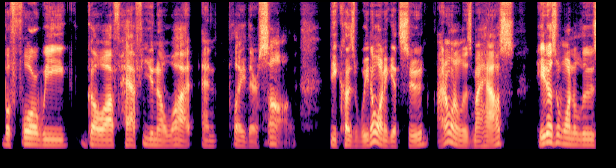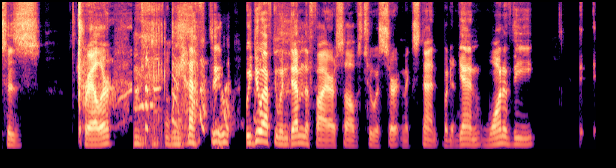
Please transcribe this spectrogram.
before we go off half you know what and play their song because we don't want to get sued. I don't want to lose my house. He doesn't want to lose his trailer. we have to we do have to indemnify ourselves to a certain extent, but again, one of the eh, eh,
